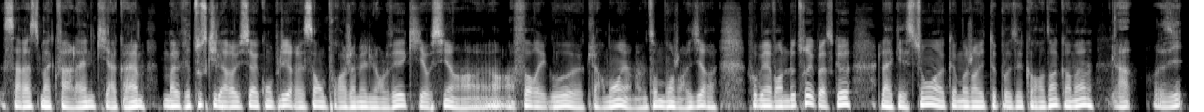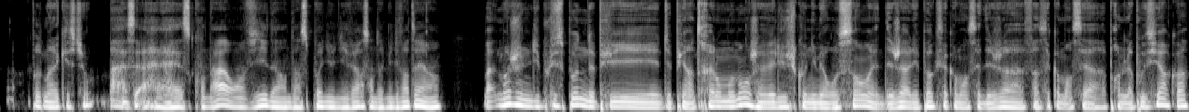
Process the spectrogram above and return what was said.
ça reste McFarlane qui a quand même, malgré tout ce qu'il a réussi à accomplir, et ça on pourra jamais lui enlever, qui a aussi un, fort ego, euh, clairement, et en même temps, bon, j'ai envie de dire, faut bien vendre le truc, parce que la question euh, que moi j'ai envie de te poser, Corentin, quand même. Ah, vas-y, pose-moi la question. Bah, est-ce qu'on a envie d'un Spawn Universe en 2021 bah, moi, je ne lis plus Spawn depuis, depuis un très long moment. J'avais lu jusqu'au numéro 100 et déjà à l'époque, ça commençait déjà, enfin, ça commençait à prendre la poussière, quoi.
